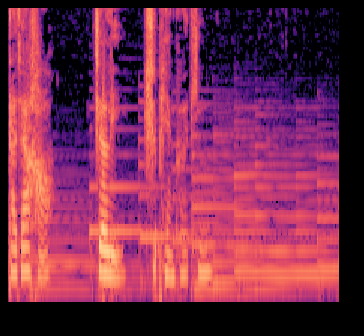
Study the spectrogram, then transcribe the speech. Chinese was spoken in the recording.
大家好，这里是片刻听。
